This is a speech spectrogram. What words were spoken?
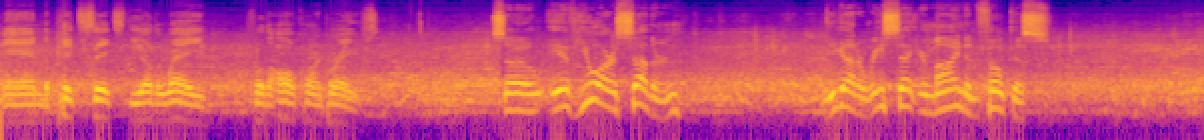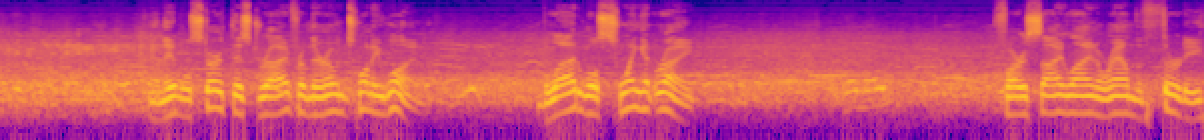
and the pick six the other way for the Alcorn Braves. So if you are Southern, you got to reset your mind and focus. And they will start this drive from their own 21. Blood will swing it right. Far sideline around the 30.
